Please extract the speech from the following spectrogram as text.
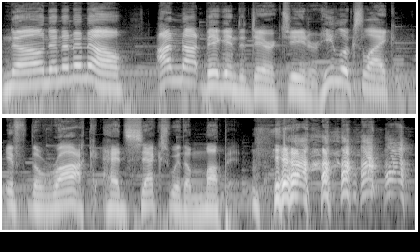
no, no, no, no, no. I'm not big into Derek Jeter. He looks like if The Rock had sex with a Muppet. Yeah.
